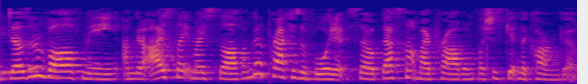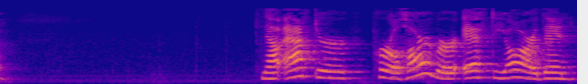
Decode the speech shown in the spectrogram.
it doesn't involve me, I'm going to isolate myself, I'm going to practice avoidance, so that's not my problem, let's just get in the car and go. Now after Pearl Harbor, FDR then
